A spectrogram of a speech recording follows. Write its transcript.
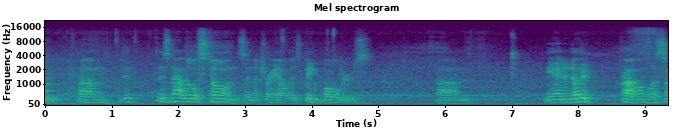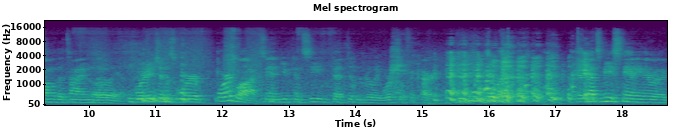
Um, th- there's not little stones in the trail, it's big boulders. Um, and another problem was some of the time Oh, the portages were boardwalks, and you can see that didn't really work with the cart. That's me standing there with a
